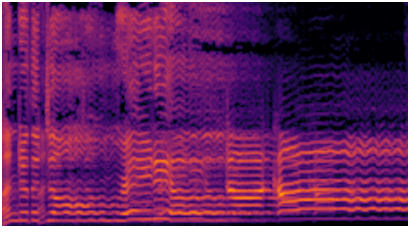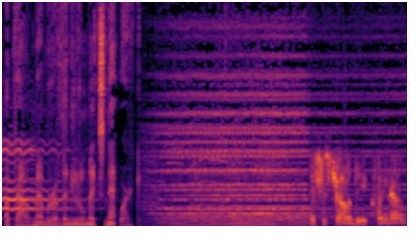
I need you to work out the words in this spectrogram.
Under the Dome Radio. a proud member of the Noodle Mix Network. This is John D'Aquino,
